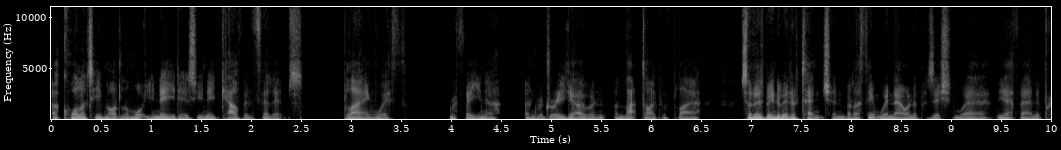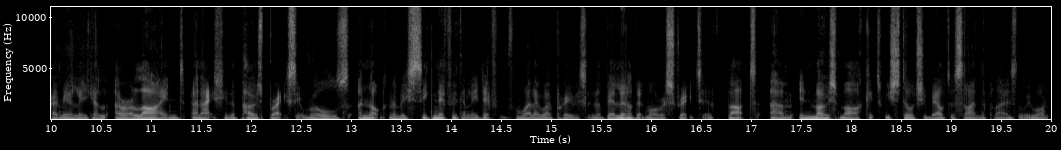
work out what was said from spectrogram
a quality model. And what you need is you need Kalvin Phillips playing with Raphinha and Rodrigo and, and that type of player. So there's been a bit of tension, but I think we're now in a position where the FA and the Premier League are, are aligned, and actually the post Brexit rules are not going to be significantly different from where they were previously. They'll be a little bit more restrictive, but um, in most markets, we still should be able to sign the players that we want.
